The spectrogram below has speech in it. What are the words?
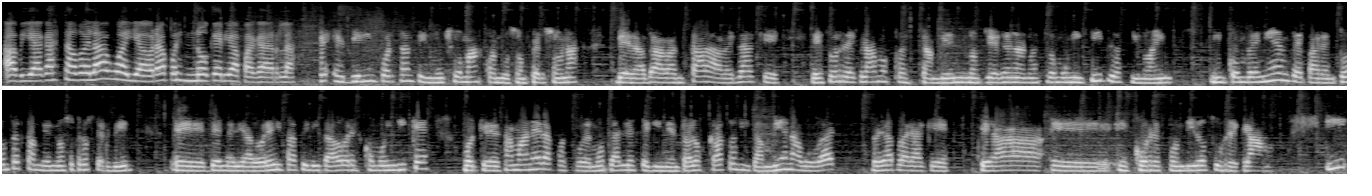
había gastado el agua y ahora pues no quería pagarla. Es bien importante y mucho más cuando son personas de edad avanzada, ¿verdad? Que esos reclamos pues también nos lleguen a nuestro municipio si no hay inconveniente para entonces también nosotros servir eh, de mediadores y facilitadores como indiqué, porque de esa manera pues podemos darle seguimiento a los casos y también abogar, ¿verdad? Para que sea eh, correspondido su reclamo. Y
